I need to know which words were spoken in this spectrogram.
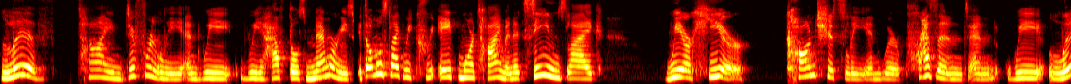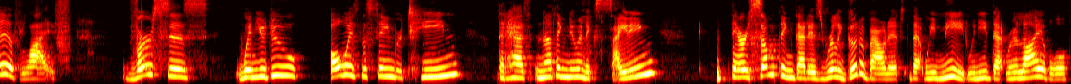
live time differently and we we have those memories. It's almost like we create more time and it seems like we are here consciously and we're present and we live life versus when you do always the same routine that has nothing new and exciting there is something that is really good about it that we need. We need that reliable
